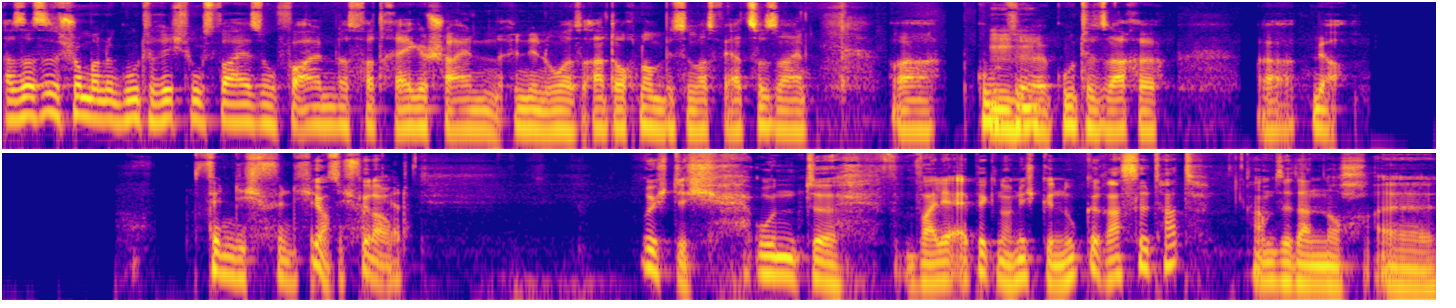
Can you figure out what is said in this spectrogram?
Also das ist schon mal eine gute Richtungsweisung, vor allem, dass Verträge scheinen in den USA doch noch ein bisschen was wert zu sein. Äh, gute, mhm. gute Sache. Äh, ja, Finde ich, finde ich ja, nicht genau. verkehrt. Richtig. Und äh, weil ja Epic noch nicht genug gerasselt hat, haben sie dann noch äh,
